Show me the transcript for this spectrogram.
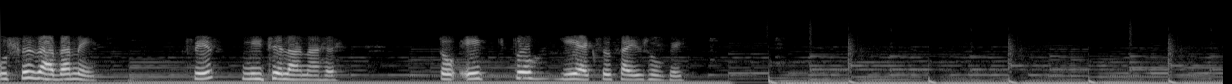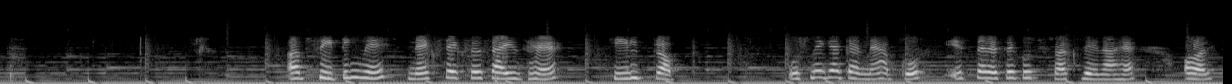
उससे ज़्यादा नहीं। फिर नीचे लाना है। तो एक तो ये एक्सरसाइज हो गई। अब सीटिंग में नेक्स्ट एक्सरसाइज है हील प्रॉप उसमें क्या करना है आपको? इस तरह से कुछ रख देना है और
